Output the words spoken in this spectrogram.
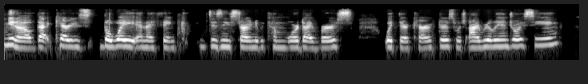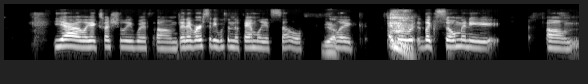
you know that carries the weight and i think disney's starting to become more diverse with their characters which i really enjoy seeing. Yeah like especially with um the diversity within the family itself. Yeah. Like and there were like so many um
